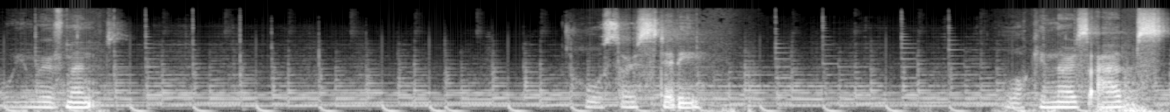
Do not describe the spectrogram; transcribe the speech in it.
All your movement. Steady. Lock in those abs.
